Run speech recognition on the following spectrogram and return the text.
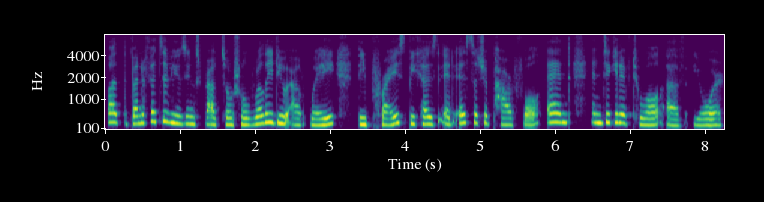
But the benefits of using Sprout Social really do outweigh the price because it is such a powerful and indicative tool of your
